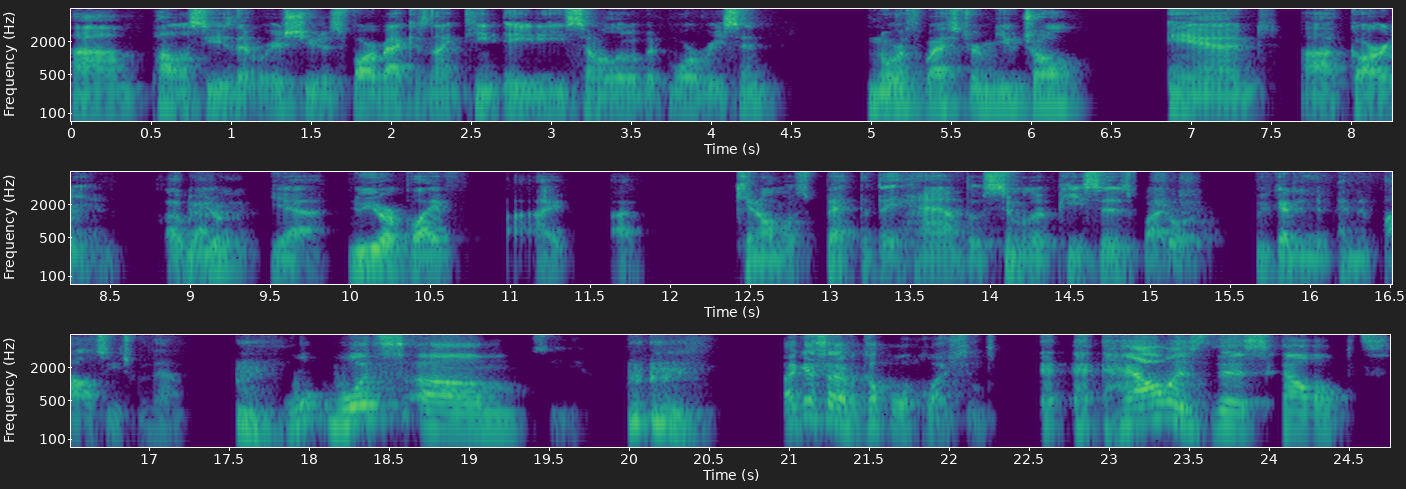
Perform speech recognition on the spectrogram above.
um, policies that were issued as far back as 1980, some a little bit more recent, Northwestern Mutual, and uh, Guardian. Okay. New York- yeah, New York Life. I I can almost bet that they have those similar pieces, but Sure. we've got independent policies from them. What's um I guess I have a couple of questions. How has this helped?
